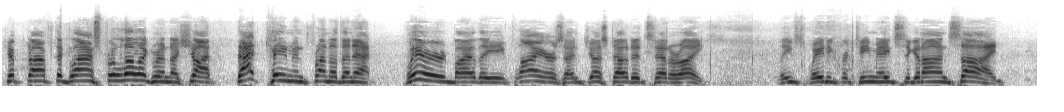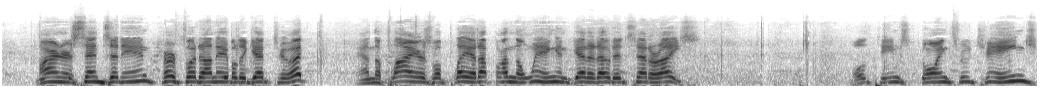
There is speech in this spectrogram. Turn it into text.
Chipped off the glass for Liljegren. A shot that came in front of the net. Cleared by the Flyers and just out at center ice. Leafs waiting for teammates to get on side. Marner sends it in. Kerfoot unable to get to it. And the Flyers will play it up on the wing and get it out at center ice. Both teams going through change.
